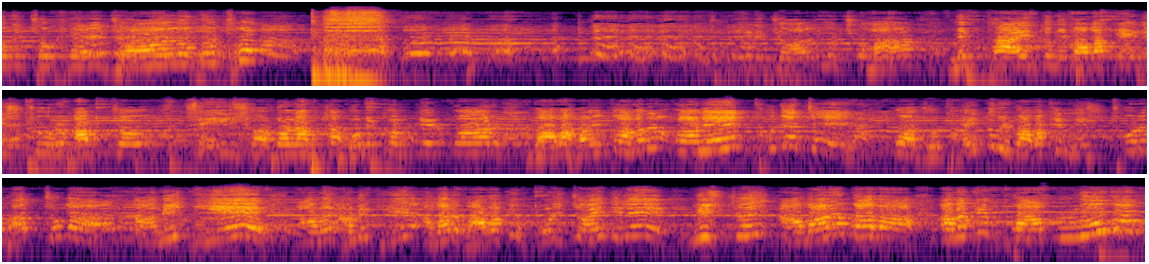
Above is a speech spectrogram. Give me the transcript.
তুমি চোখের জল মুছো। জল মুছো, মা। মিথ্যায় তুমি বাবাকে নিষ্ঠুর ভাবছ। সেই সর্বনাশা ভূমিকম্পের পর বাবা হয়তো আমাদের অনেক খুঁজেছে। অযথাই তুমি বাবাকে নিষ্ঠুর ভাবছ, মা। আমি গিয়ে আমি গিয়ে আমার বাবাকে পরিচয় দিলে নিশ্চয়ই আমার বাবা আমাকে বাবলু বাবলু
